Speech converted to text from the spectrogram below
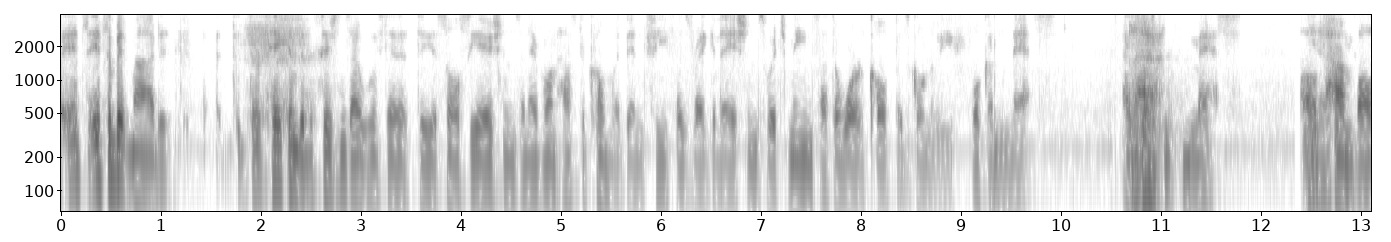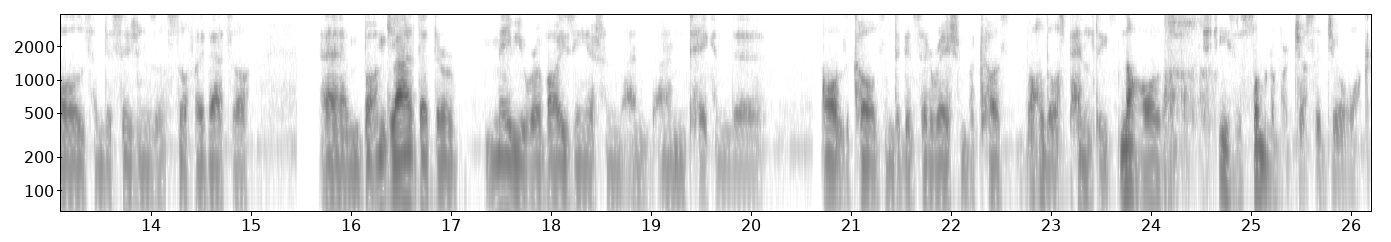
it's it's a bit mad. They're taking the decisions out of the the associations, and everyone has to come within FIFA's regulations, which means that the World Cup is going to be fucking mess, an Yeah. absolute mess of Yeah. handballs and decisions and stuff like that. So, um, but I'm glad that they're maybe revising it and and and taking the all the calls into consideration because all those penalties, not all of them, Jesus, some of them are just a joke.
